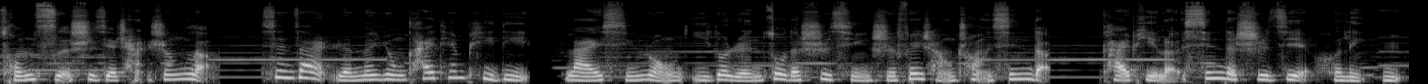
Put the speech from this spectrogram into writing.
从此世界产生了。现在人们用开天辟地来形容一个人做的事情是非常创新的，开辟了新的世界和领域。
